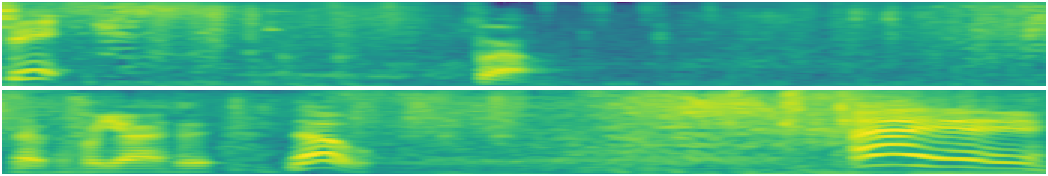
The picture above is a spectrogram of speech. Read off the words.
Bitch. Bro. That's for y'all said. No. Hey.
